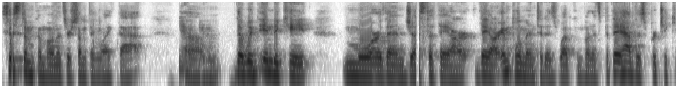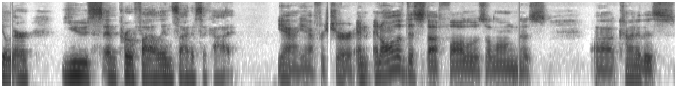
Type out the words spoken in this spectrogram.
system components or something like that yeah. um, that would indicate more than just that they are they are implemented as web components, but they have this particular use and profile inside of Sakai. yeah yeah for sure. And and all of this stuff follows along this uh, kind of this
